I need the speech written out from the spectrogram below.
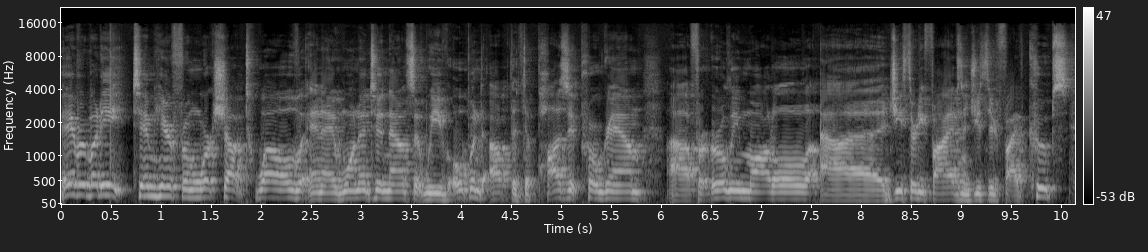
Hey everybody, Tim here from Workshop 12 and I wanted to announce that we've opened up the deposit program uh, for early model uh, G35s and G35 coupes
